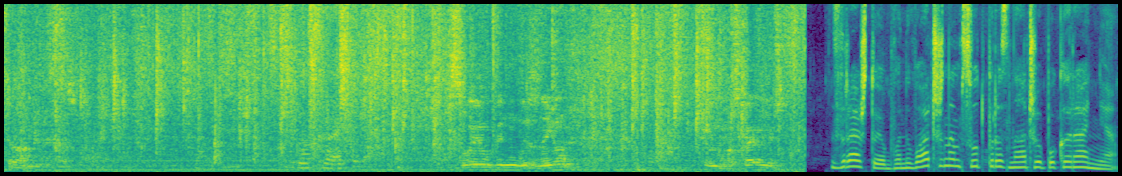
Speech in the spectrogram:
сторону. Свою вину визнаю, чому розкаюсь. Зрештою, обвинуваченим суд призначив покарання.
